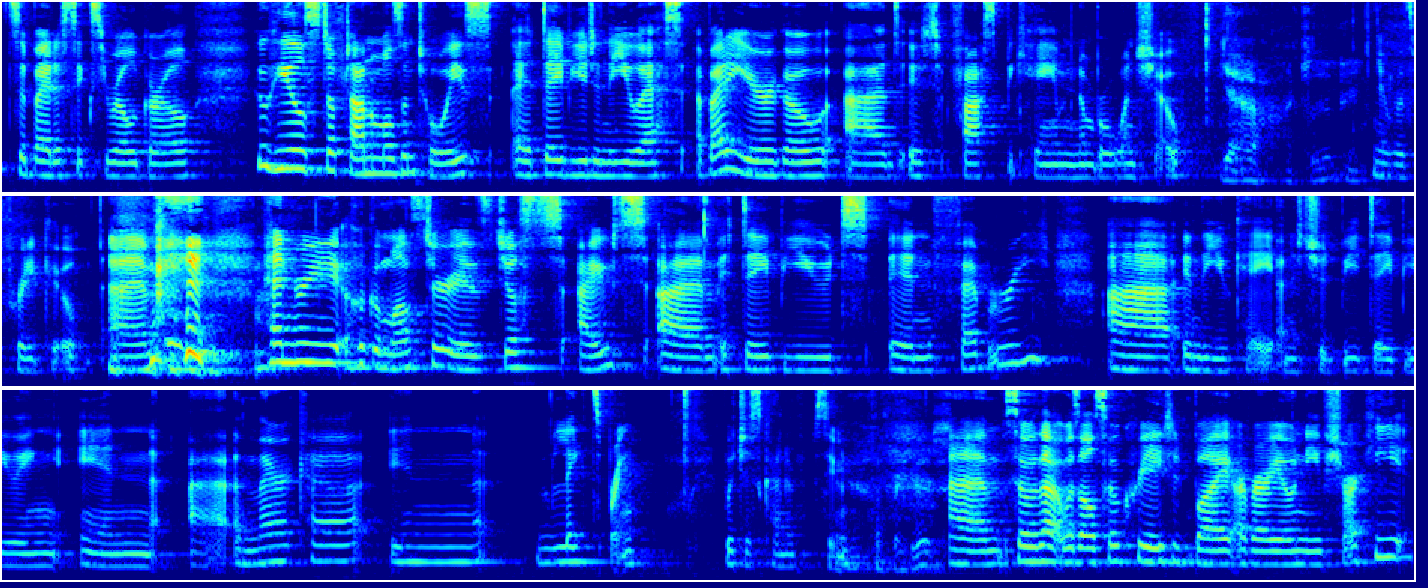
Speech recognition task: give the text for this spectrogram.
It's about a six-year-old girl who heals stuffed animals and toys. It debuted in the US about a year ago, and it fast became number one show. Yeah, absolutely. It was pretty cool. Um, Henry Hugglemonster is just out. Um, it debuted in February uh, in the UK and it should be debuting in uh, America in late spring, which is kind of soon. Yeah, very good. Um, so that was also created by our very own Niamh Sharkey,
